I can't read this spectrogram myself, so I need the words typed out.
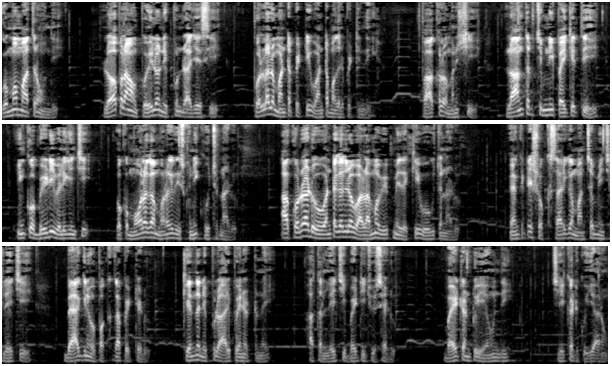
గుమ్మం మాత్రం ఉంది. లోపల ఆమె పొయ్యిలో నిప్పును రాజేసి పుల్లలు మంట పెట్టి వంట మొదలుపెట్టింది. పాకలో మనిషి లాంతర్ చిమ్నీ పైకెత్తి ఇంకో బీడీ వెలిగించి ఒక మూలగా మునగ తీసుకుని కూర్చున్నాడు. ఆ కుర్రాడు వంటగదిలో వాళ్ళమ్మ వీపు మీదెక్కి ఊగుతున్నాడు. వెంకటేష్ ఒక్కసారిగా మంచం మించి లేచి బ్యాగ్ని ఓ పక్కగా పెట్టాడు. కింద నిప్పులు ఆరిపోయినట్టున్నాయి. అతను లేచి బయటికి చూశాడు. బయటంటూ ఏముంది? చీకటి కుయ్యారం.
